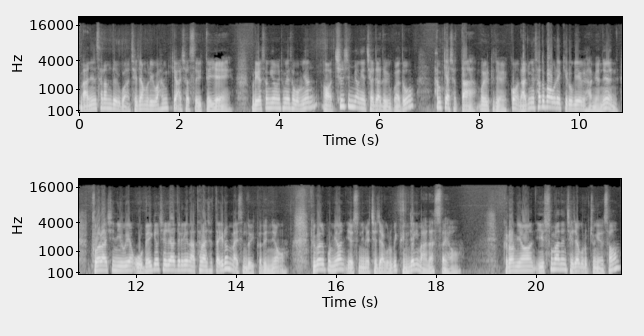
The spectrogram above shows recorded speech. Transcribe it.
많은 사람들과 제자 무리와 함께 하셨을 때에 우리가 성경을 통해서 보면 어 70명의 제자들과도 함께 하셨다. 뭐 이렇게 되어 있고 나중에 사도 바울의 기록에 의하면은 부활하신 이후에 500여 제자들에게 나타나셨다 이런 말씀도 있거든요. 그걸 보면 예수님의 제자 그룹이 굉장히 많았어요. 그러면 이 수많은 제자 그룹 중에서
